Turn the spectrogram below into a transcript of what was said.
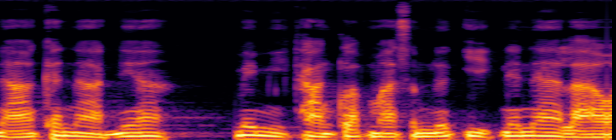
หนาขนาดเนี้ยไม่มีทางกลับมาสำนึกอีกแน่ ๆแล้ว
